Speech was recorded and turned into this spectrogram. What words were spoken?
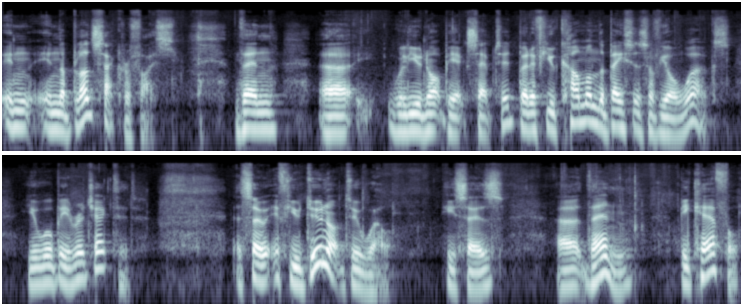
in, in the blood sacrifice, then uh, will you not be accepted? But if you come on the basis of your works, you will be rejected. So if you do not do well, he says, uh, then be careful.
